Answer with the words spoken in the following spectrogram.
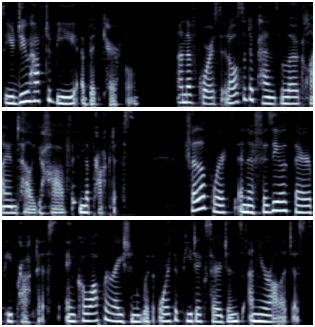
So you do have to be a bit careful. And of course, it also depends on the clientele you have in the practice. Philip works in a physiotherapy practice in cooperation with orthopedic surgeons and neurologists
